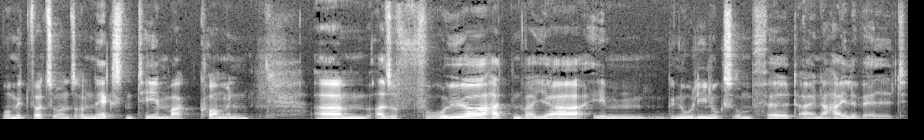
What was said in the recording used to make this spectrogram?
womit wir zu unserem nächsten Thema kommen. Ähm, also früher hatten wir ja im GNU Linux-Umfeld eine heile Welt.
